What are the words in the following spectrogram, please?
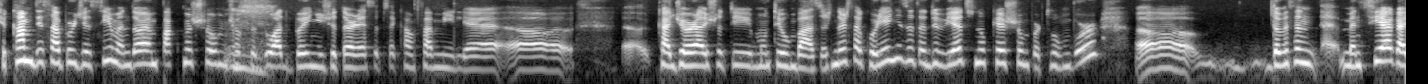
që kam disa përgjegjësi, mendohem pak më shumë qoftë se dua të bëj një gjë të re sepse kam familje, ë uh, ka gjëra që ti mund t'i humbasësh. Ndërsa kur je 22 vjeç nuk ke shumë për të humbur. ë uh, Domethënë mendësia ka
